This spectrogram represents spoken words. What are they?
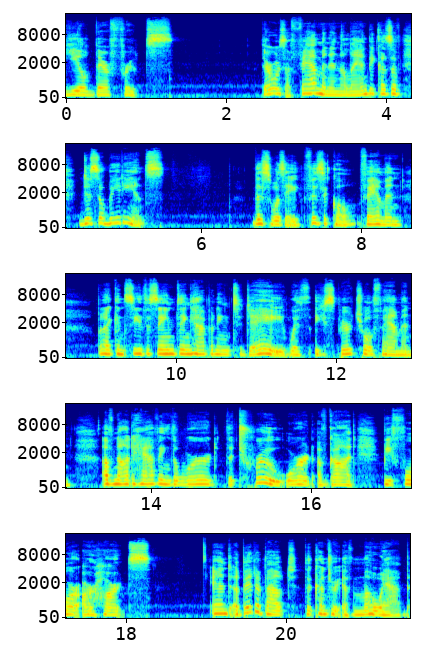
yield their fruits. There was a famine in the land because of disobedience. This was a physical famine, but I can see the same thing happening today with a spiritual famine of not having the word, the true word of God, before our hearts. And a bit about the country of Moab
